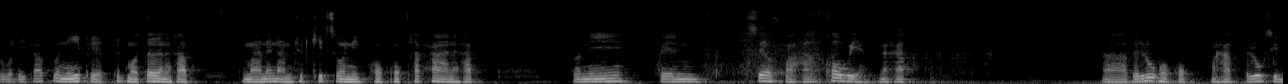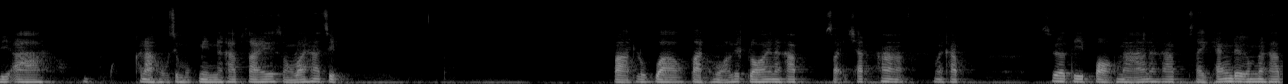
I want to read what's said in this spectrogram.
สวัสดีครับ วันนี้เพจเพชรมอเตอร์นะครับจะมาแนะนำชุดคิดโซนิก66ชัก5นะครับ ตัวนี้เป็นเสื้อฝาข้อเหวี่ยงนะครับเป็นลูก 66 นะครับ เป็นลูก CBR ขนาด 66 มิลนะครับ ไซส์ 250 ปาดลูกวาล์วปาดหัวเรียบร้อยนะครับ ใส่ชัก5นะครับ เสื้อตีปอกหนานะครับ ใส่แข้งเดิมนะครับ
